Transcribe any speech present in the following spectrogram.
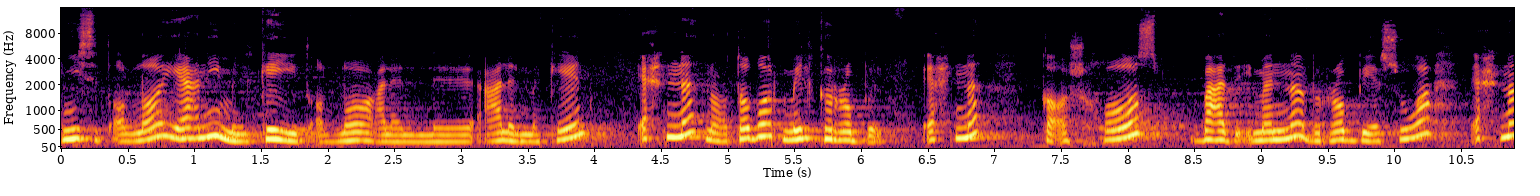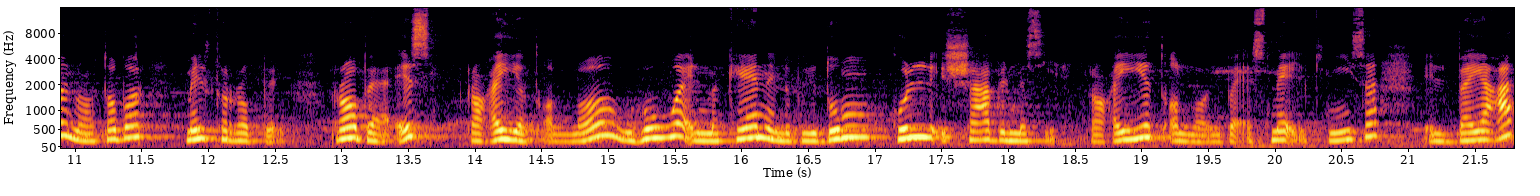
كنيسة الله يعني ملكية الله على على المكان. إحنا نعتبر ملك ربنا إحنا كأشخاص بعد إيماننا بالرب يسوع إحنا نعتبر ملك ربنا رابع اسم رعية الله وهو المكان اللي بيضم كل الشعب المسيحي. رعية الله يبقى أسماء الكنيسة البيعة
